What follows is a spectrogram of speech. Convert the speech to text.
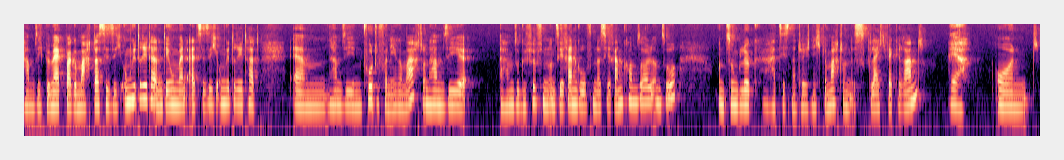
haben sich bemerkbar gemacht, dass sie sich umgedreht hat. In dem Moment, als sie sich umgedreht hat, ähm, haben sie ein Foto von ihr gemacht und haben sie haben so gepfiffen und sie rangerufen, dass sie rankommen soll und so. Und zum Glück hat sie es natürlich nicht gemacht und ist gleich weggerannt. Ja. Und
